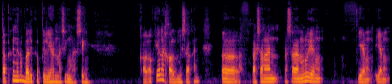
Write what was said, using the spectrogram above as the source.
tapi kan itu balik ke pilihan masing-masing. Kalau oke okay lah kalau misalkan uh, pasangan pasangan lu yang yang yang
